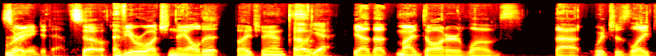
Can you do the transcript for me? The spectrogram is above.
starving Right. to death so Have you ever watched Nailed It by chance? oh yeah yeah. That my daughter loves that, which is like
